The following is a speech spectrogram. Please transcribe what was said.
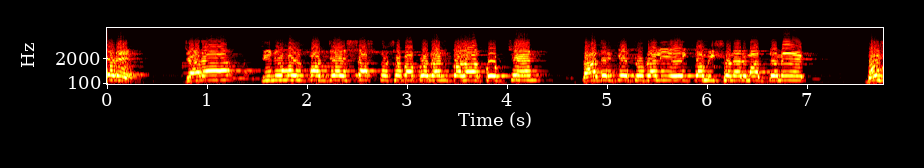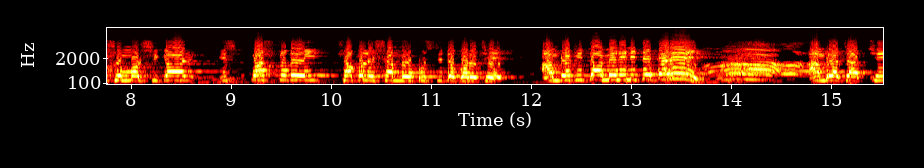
ধরে যারা তৃণমূল পর্যায়ে স্বাস্থ্য সেবা প্রদান করা করছেন, তাদেরকে টোটালি এই কমিশনের মাধ্যমে বৈষম্যর শিকার স্পষ্টতই সকলের সামনে উপস্থিত করেছে। আমরা কি তা মেনে নিতে পারি? আমরা চাচ্ছি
